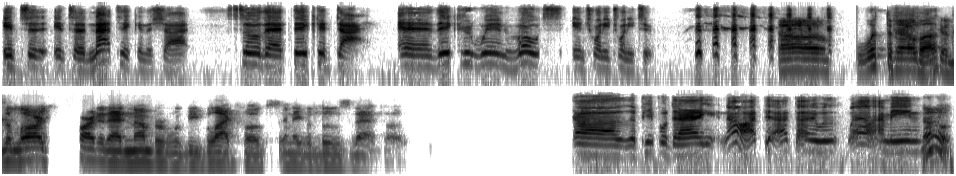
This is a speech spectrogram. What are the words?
into into not taking the shot, so that they could die and they could win votes in 2022. Um, what the no, fuck? because a large part of that number would be black folks, and they would lose that vote. Uh, the people dying. No, I th- I thought it was. Well, I mean, No,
